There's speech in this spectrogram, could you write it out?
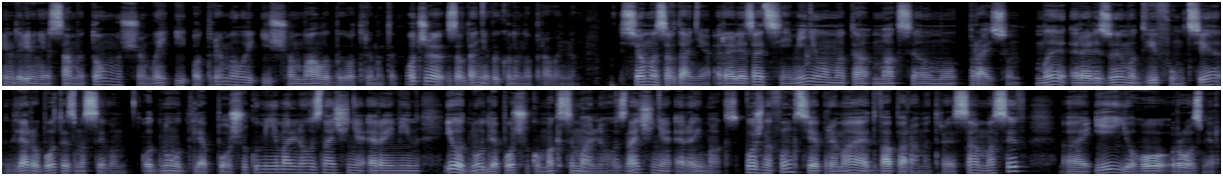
він дорівнює саме тому, що ми і отримали, і що мали би отримати. Отже, завдання виконано правильно. Сьоме завдання реалізація мінімуму та максимуму прайсу. Ми реалізуємо дві функції для роботи з масивом: одну для пошуку мінімального значення array-min і одну для пошуку максимального значення array-max. Кожна функція приймає два параметри: сам масив е, і його розмір.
